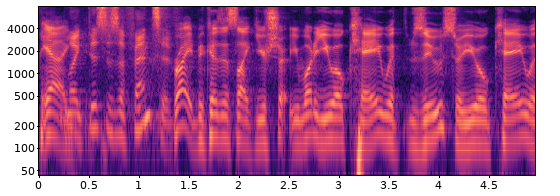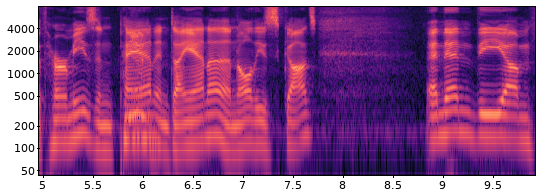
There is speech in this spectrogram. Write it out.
Yeah. Like this is offensive. Right, because it's like you're what are you okay with Zeus? Are you okay with Hermes and Pan Yeah. and Diana and all these gods? And then the um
